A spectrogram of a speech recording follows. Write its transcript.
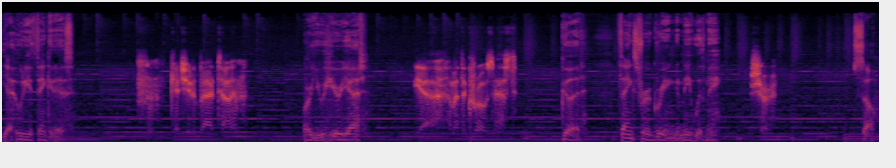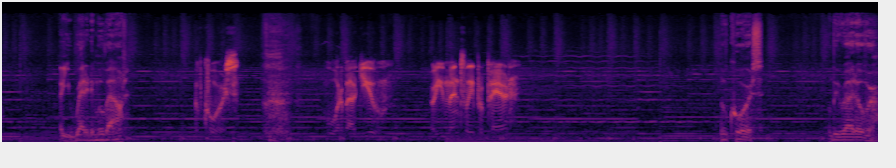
Yeah, who do you think it is? Catch you at a bad time? Are you here yet? Yeah, I'm at the crow's nest. Good. Thanks for agreeing to meet with me. Sure. So, are you ready to move out? Of course. what about you? Are you mentally prepared? Of course. I'll be right over.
